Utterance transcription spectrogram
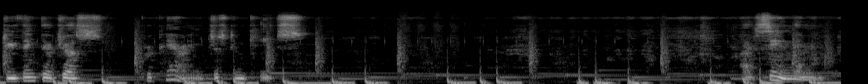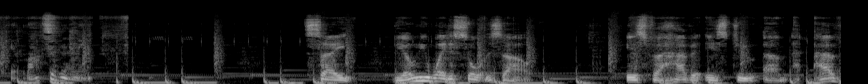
Do you think they're just preparing just in case? I've seen them get lots of money. say the only way to sort this out is for have it is to um, have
